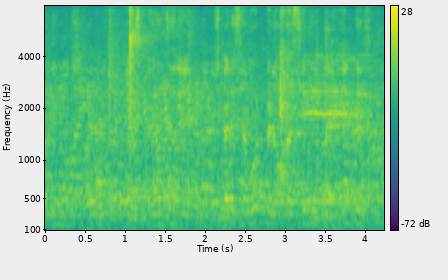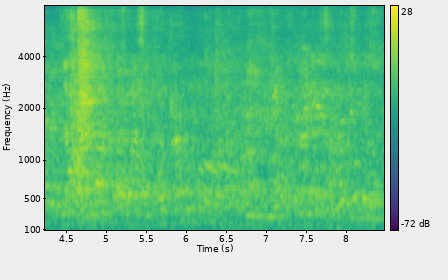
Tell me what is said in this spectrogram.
perdimos la esperanza de buscar ese gol, pero ahora siendo inteligentes, ya no tenemos goles en contra y realmente se nos resultó.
